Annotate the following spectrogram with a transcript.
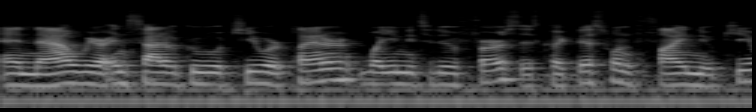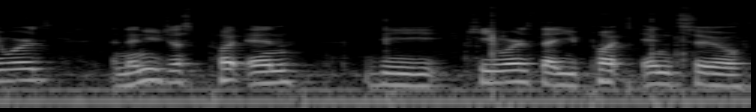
And now we are inside of Google Keyword Planner. What you need to do first is click this one, find new keywords, and then you just put in the keywords that you put into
